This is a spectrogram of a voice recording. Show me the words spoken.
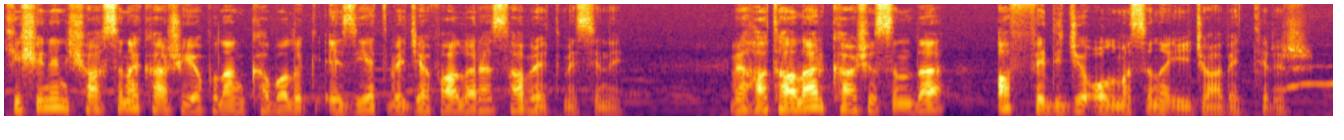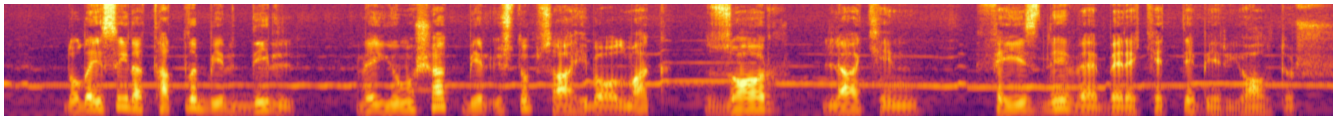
kişinin şahsına karşı yapılan kabalık, eziyet ve cefalara sabretmesini ve hatalar karşısında affedici olmasını icap ettirir. Dolayısıyla tatlı bir dil ve yumuşak bir üslup sahibi olmak zor lakin feyizli ve bereketli bir yoldur.''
